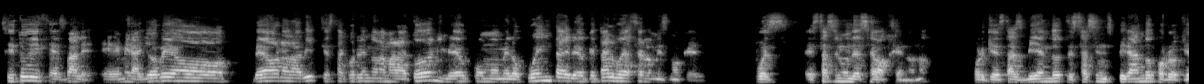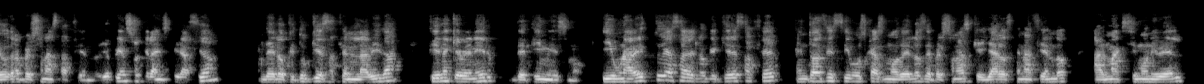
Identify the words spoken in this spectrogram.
si tú dices, vale, eh, mira, yo veo, veo ahora a David que está corriendo una maratón y veo cómo me lo cuenta y veo qué tal, voy a hacer lo mismo que él. Pues estás en un deseo ajeno, ¿no? Porque estás viendo, te estás inspirando por lo que otra persona está haciendo. Yo pienso que la inspiración de lo que tú quieres hacer en la vida tiene que venir de ti mismo. Y una vez tú ya sabes lo que quieres hacer, entonces sí buscas modelos de personas que ya lo estén haciendo al máximo nivel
